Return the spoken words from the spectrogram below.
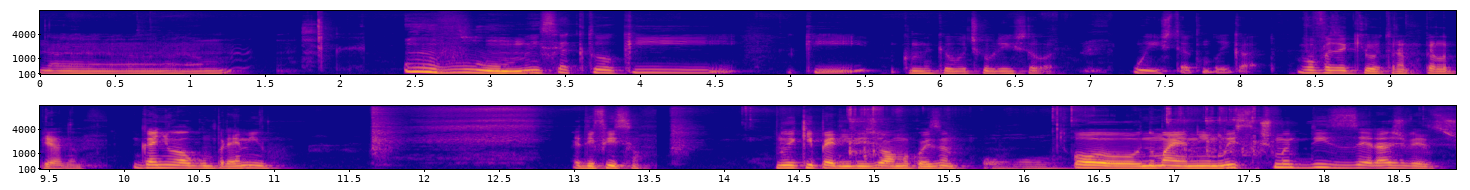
não, não, não, não. Um volume, isso é que estou aqui, Como é que eu vou descobrir isto agora? Ui, isto é complicado. Vou fazer aqui outra, pela piada. Ganhou algum prémio? É difícil. No Wikipedia diz alguma coisa? Ou no My Anime List costuma dizer às vezes.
